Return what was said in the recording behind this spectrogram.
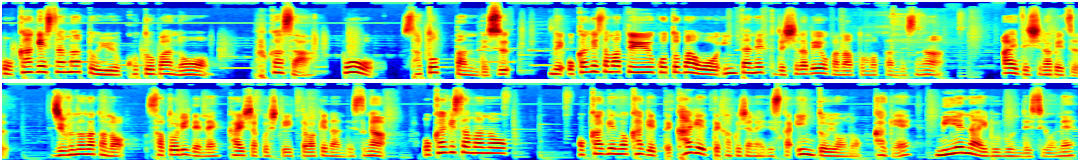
おかげさまという言葉の深さを悟ったんです。で、おかげさまという言葉をインターネットで調べようかなと思ったんですが、あえて調べず、自分の中の悟りでね、解釈していったわけなんですが、おかげさまのおかげの影って影って書くじゃないですか。陰と陽の影。見えない部分ですよね。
